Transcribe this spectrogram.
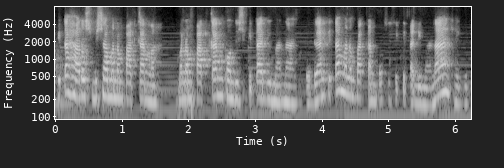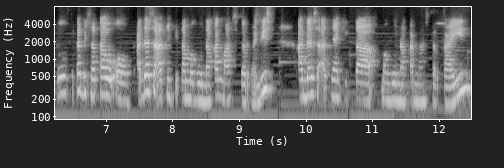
kita harus bisa menempatkan lah menempatkan kondisi kita di mana gitu. Dengan kita menempatkan posisi kita di mana kayak gitu, kita bisa tahu oh, ada saatnya kita menggunakan masker medis, ada saatnya kita menggunakan masker kain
